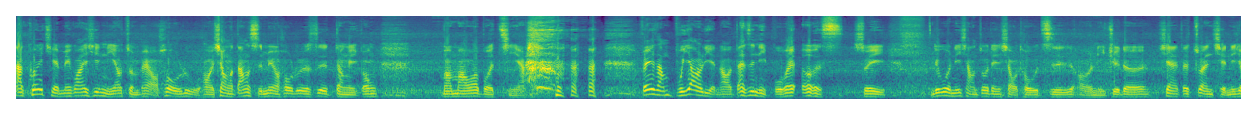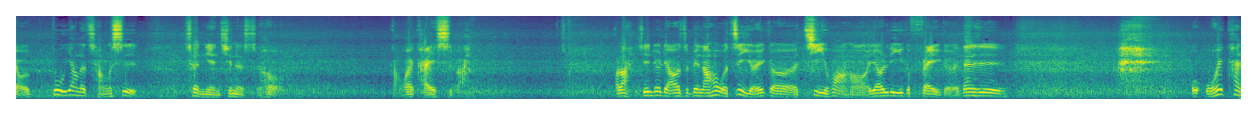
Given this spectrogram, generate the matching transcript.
那亏钱没关系，你要准备好后路。好像我当时没有后路，就是等于讲妈妈我不急啊，非常不要脸哦。但是你不会饿死，所以如果你想做点小投资哦，你觉得现在在赚钱，你想不一样的尝试，趁年轻的时候赶快开始吧。好了，今天就聊到这边。然后我自己有一个计划哈，要立一个 flag，但是，我我会看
